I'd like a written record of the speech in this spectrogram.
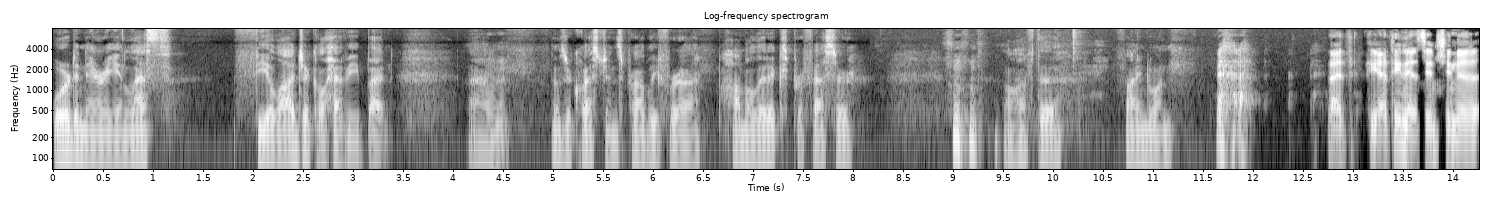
ordinary and less theological heavy. But um, mm. those are questions probably for a homiletics professor. I'll have to find one. That yeah, I think that's interesting to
